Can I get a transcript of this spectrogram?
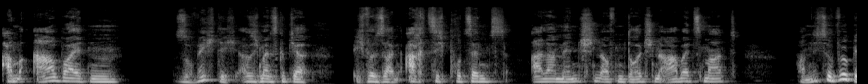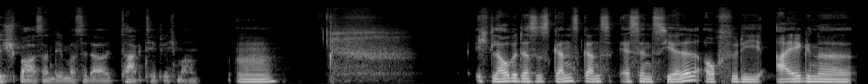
am Arbeiten so wichtig? Also ich meine, es gibt ja, ich würde sagen, 80 Prozent aller Menschen auf dem deutschen Arbeitsmarkt haben nicht so wirklich Spaß an dem, was sie da tagtäglich machen. Mhm. Ich glaube, das ist ganz, ganz essentiell, auch für die eigene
